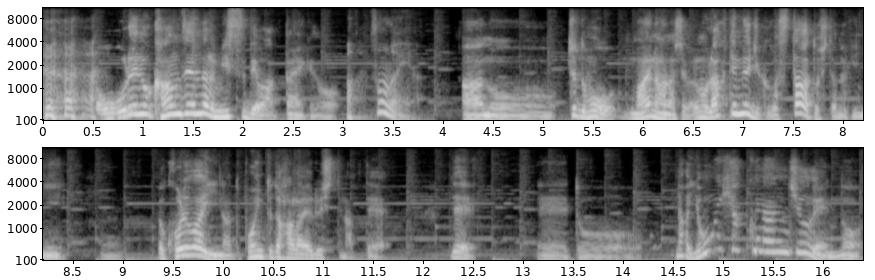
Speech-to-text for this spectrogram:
俺の完全なるミスではあったんやけど。あ、そうなんや。あのーちょっともう前の話だからもう楽天ミュージックがスタートした時にうん。これはいいなとポイントで払えるしってなって。でえっ、となんか400何十円の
